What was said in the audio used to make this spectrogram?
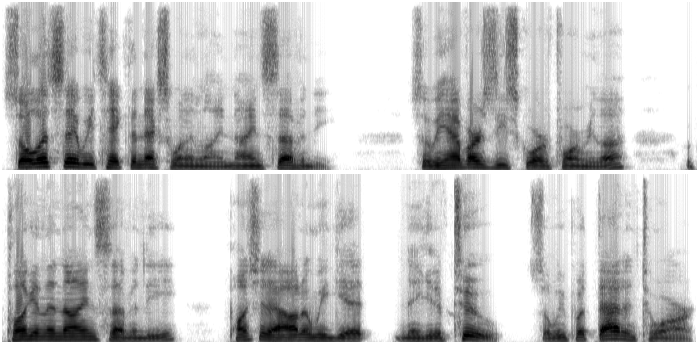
So let's say we take the next one in line, 970. So we have our z-score formula. We plug in the 970, punch it out, and we get negative 2. So we put that into our,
